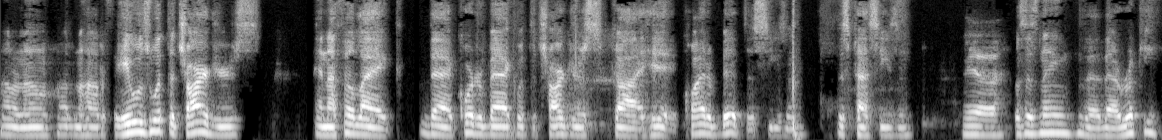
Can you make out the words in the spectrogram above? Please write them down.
I don't know. I don't know how to he was with the Chargers and I feel like that quarterback with the Chargers got hit quite a bit this season this past season Yeah. what's his name? The that rookie.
